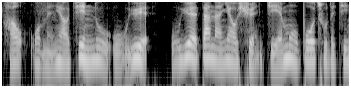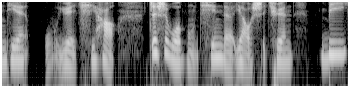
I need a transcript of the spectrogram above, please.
好，我们要进入五月。五月当然要选节目播出的今天，五月七号。这是我母亲的钥匙圈，B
